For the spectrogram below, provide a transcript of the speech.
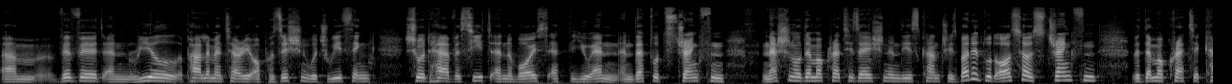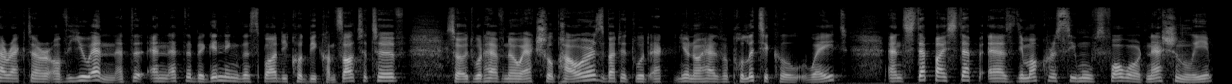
um, vivid and real parliamentary opposition, which we think should have a seat and a voice at the UN, and that would strengthen national democratization in these countries, but it would also strengthen the democratic character of the UN. At the, and at the beginning, this body could be consultative, so it would have no actual powers, but it would act, you know, have a political weight. And step by step, as democracy moves forward nationally,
